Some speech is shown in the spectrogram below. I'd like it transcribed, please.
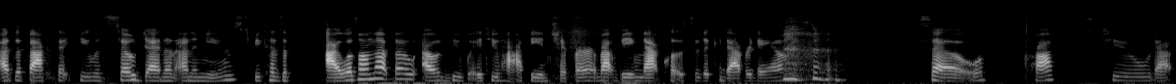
at the fact that he was so dead and unamused because if I was on that boat, I would be way too happy and chipper about being that close to the Cadaver Dans. so props to that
